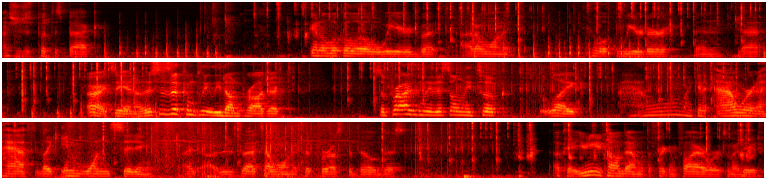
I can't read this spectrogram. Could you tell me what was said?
I should just put this back. It's gonna look a little weird, but I don't want it to look weirder than that. Alright, so yeah, no, this is a completely done project. Surprisingly, this only took like how? Like an hour and a half, like in one sitting. I, that's how long it took for us to build this. Okay, you need to calm down with the freaking fireworks, my dude.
